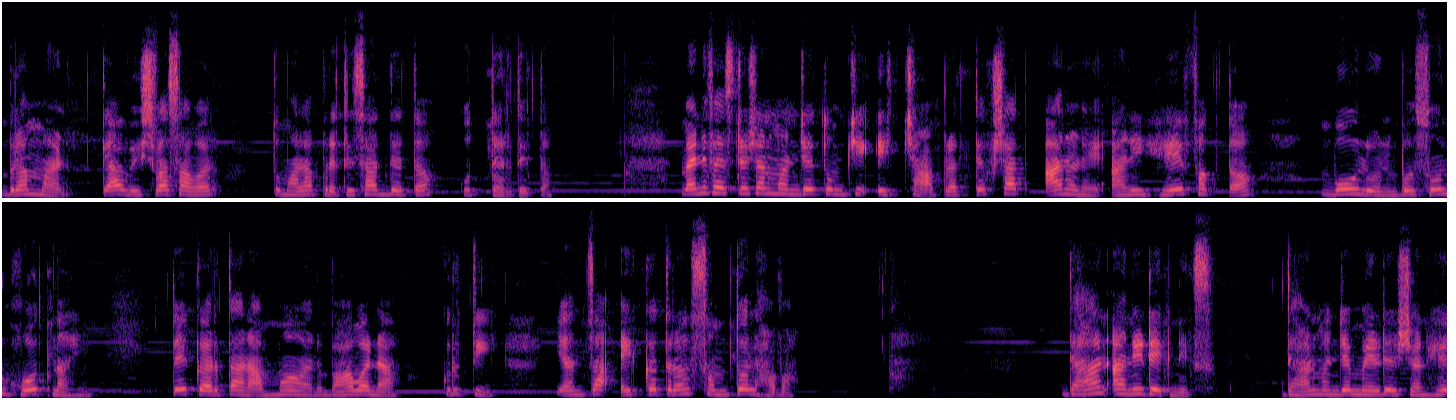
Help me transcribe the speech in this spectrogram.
ब्रह्मांड त्या विश्वासावर तुम्हाला प्रतिसाद देतं उत्तर देतं. मॅनिफेस्टेशन म्हणजे तुमची इच्छा प्रत्यक्षात आणणे आणि हे फक्त बोलून बसून होत नाही. ते करताना मन भावना कृती यांचा एकत्र समतोल हवा. ध्यान आणि टेक्निक्स ध्यान म्हणजे मेडिटेशन हे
